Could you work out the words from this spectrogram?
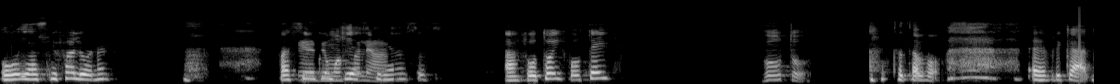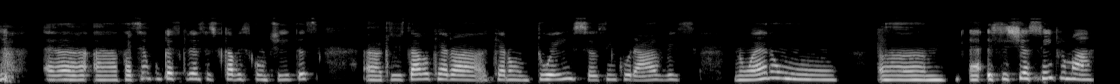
Oi, acho que falhou, né? Assim É, deu com uma que as falhada. crianças. Ah, voltou? Voltei? Voltou. Então tá bom. É, obrigada. Ah, ah, faziam com que as crianças ficavam escondidas, ah, acreditavam que, era, que eram doenças incuráveis, não eram. ah, é, existia sempre uma,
